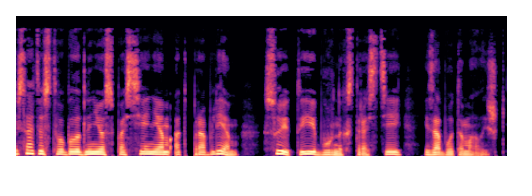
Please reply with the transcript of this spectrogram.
Писательство было для нее спасением от проблем, суеты, бурных страстей и забота малышки.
